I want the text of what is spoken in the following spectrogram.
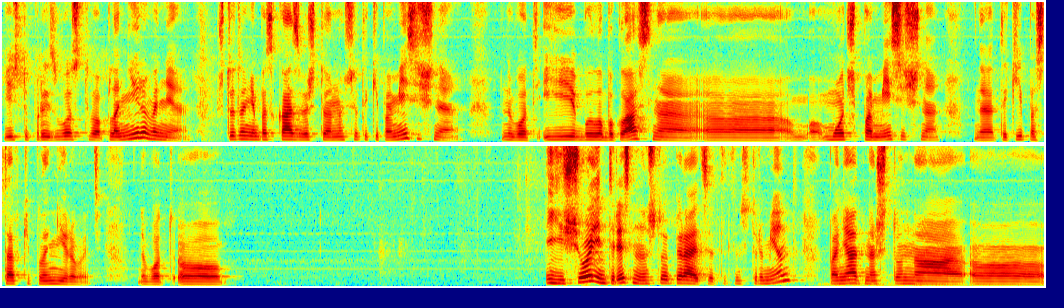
есть у производства планирование, что-то мне подсказывает, что оно все-таки помесячное, ну вот, и было бы классно э, мочь помесячно э, такие поставки планировать. Вот, э, и еще интересно, на что опирается этот инструмент. Понятно, что на, э,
